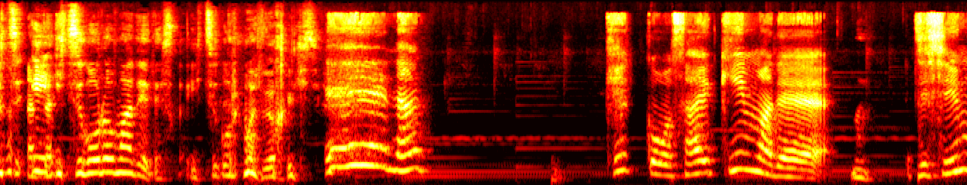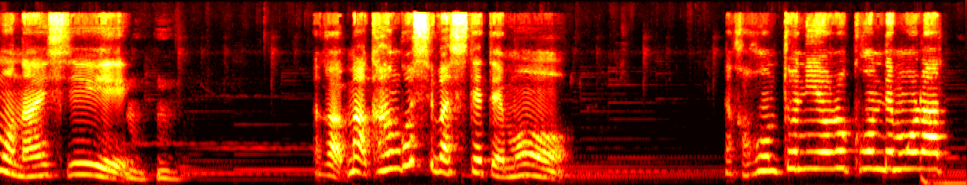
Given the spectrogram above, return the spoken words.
いつ、いつ頃までですか？いつ頃までええー、なん、結構最近まで自信もないし、うんうん、なんかまあ看護師はしてても、なんか本当に喜んでもらって、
